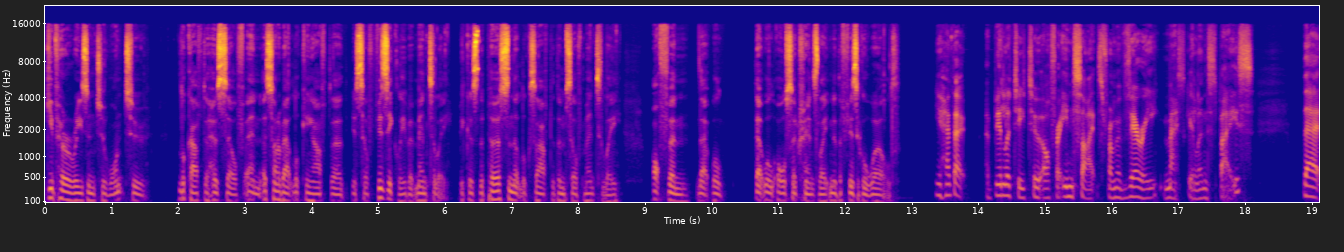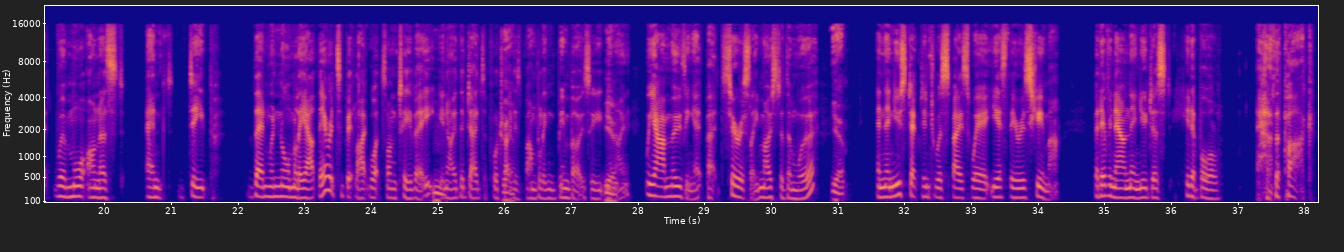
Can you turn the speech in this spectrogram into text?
give her a reason to want to look after herself. And it's not about looking after yourself physically, but mentally, because the person that looks after themselves mentally, often that will that will also translate into the physical world. You have that ability to offer insights from a very masculine space that were more honest and deep than were normally out there. It's a bit like what's on TV. Mm. You know, the dads are portrayed Yeah. as bumbling bimbos who, you know, we are moving it, but seriously, most of them were. Yeah. And then you stepped into a space where, yes, there is humour, but every now and then you just hit a ball out of the park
